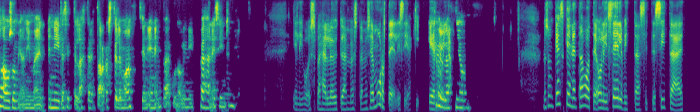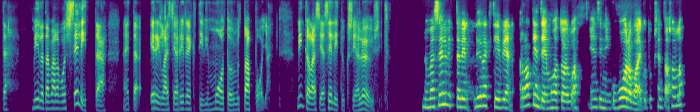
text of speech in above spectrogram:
lausumia, niin mä en, en niitä sitten lähtenyt tarkastelemaan sen enempää, kun oli niin vähän esiintymiä. Eli voisi vähän löytyä myös tämmöisiä murteellisiakin eroja. Kyllä, joo. No sun keskeinen tavoite oli selvittää sitten sitä, että millä tavalla voisi selittää näitä erilaisia direktiivin muotoilutapoja. Minkälaisia selityksiä löysit? No mä selvittelin direktiivien rakenteen muotoilua ensin niin kuin vuorovaikutuksen tasolla.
